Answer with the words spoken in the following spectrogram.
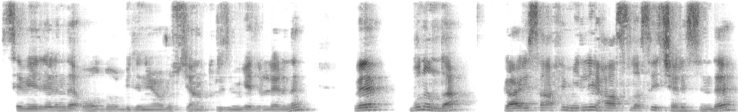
seviyelerinde olduğu biliniyor Rusya'nın turizm gelirlerinin ve bunun da gayri safi milli hasılası içerisinde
